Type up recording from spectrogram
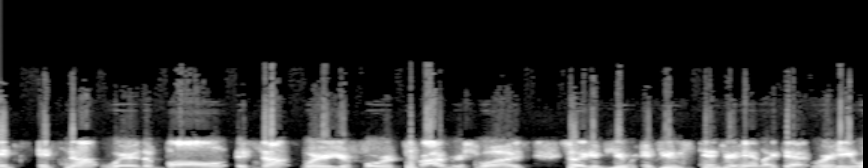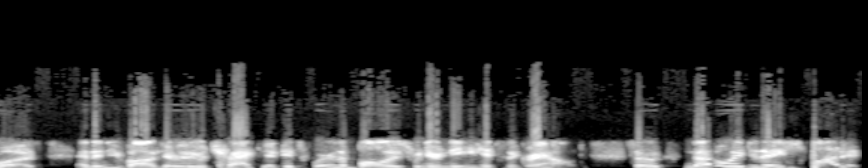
It's it's not where the ball it's not where your forward progress was. So like if you if you extend your hand like that where he was, and then you voluntarily retract it, it's where the ball is when your knee hits the ground. So not only do they spot it,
